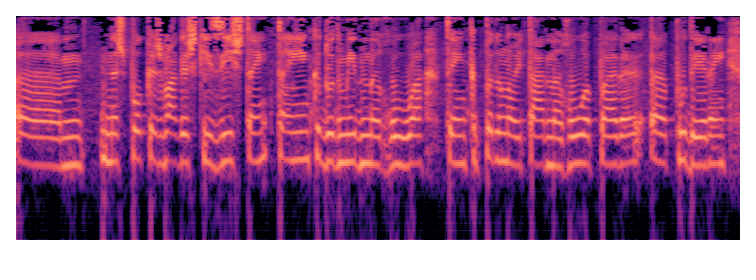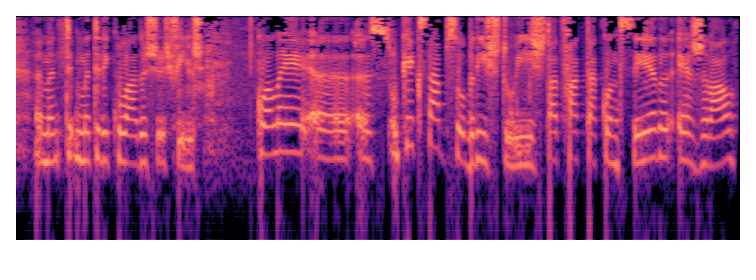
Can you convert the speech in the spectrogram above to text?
uh, nas poucas vagas que existem, têm que dormir na rua, têm que pernoitar na rua para uh, poderem matricular os seus filhos. Qual é, uh, o que é que sabe sobre isto? E está de facto a acontecer? É geral?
